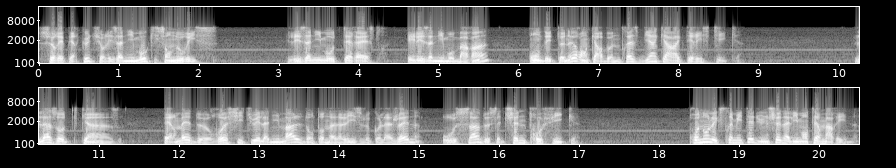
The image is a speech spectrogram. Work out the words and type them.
se répercutent sur les animaux qui s'en nourrissent. Les animaux terrestres et les animaux marins ont des teneurs en carbone 13 bien caractéristiques. L'azote 15 permet de resituer l'animal dont on analyse le collagène au sein de cette chaîne trophique. Prenons l'extrémité d'une chaîne alimentaire marine.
